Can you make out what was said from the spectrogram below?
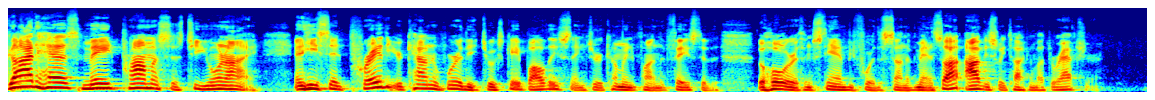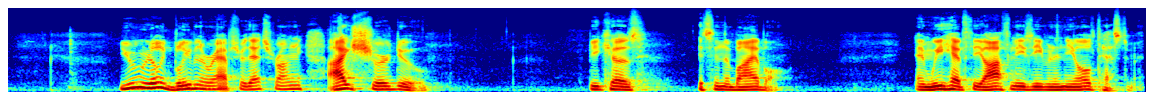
God has made promises to you and I. And He said, Pray that you're counted worthy to escape all these things that are coming upon the face of the whole earth and stand before the Son of Man. It's obviously talking about the rapture. You really believe in the rapture that strongly? I sure do. Because it's in the Bible. And we have theophanies even in the Old Testament.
